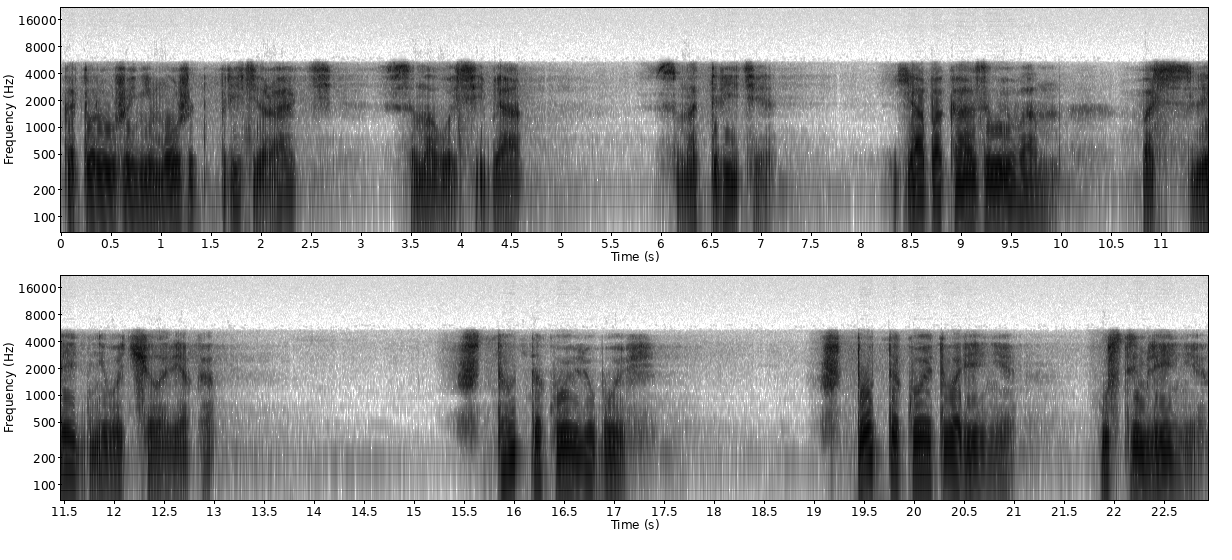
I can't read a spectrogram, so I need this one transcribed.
который уже не может презирать самого себя. Смотрите, я показываю вам, последнего человека. Что такое любовь? Что такое творение, устремление?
